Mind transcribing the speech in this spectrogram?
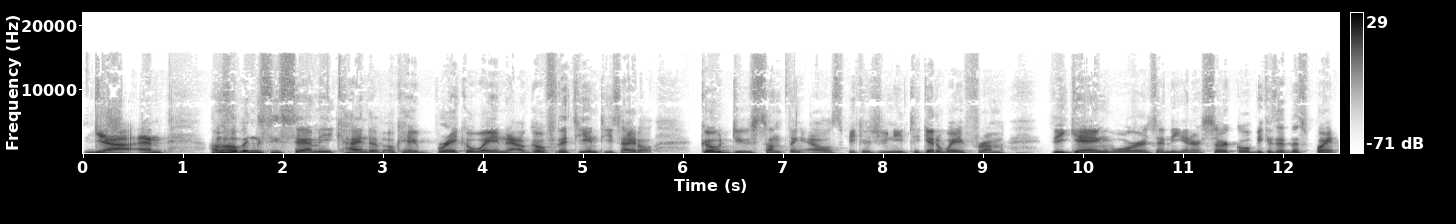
Yeah, and I'm hoping to see Sammy kind of okay break away now, go for the TNT title, go do something else because you need to get away from the gang wars and the inner circle because at this point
